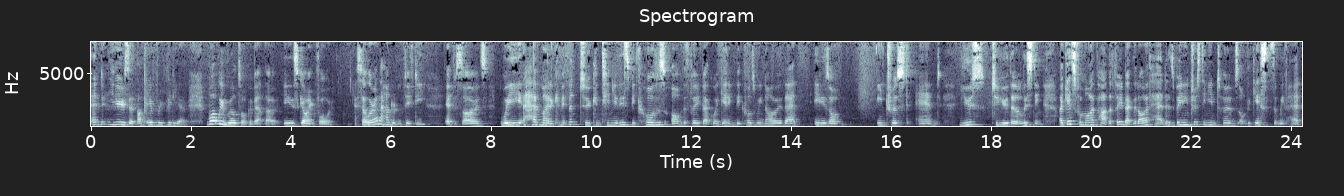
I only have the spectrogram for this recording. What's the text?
and use it on every video. What we will talk about though is going forward. So we're at 150 episodes. We have made a commitment to continue this because of the feedback we're getting, because we know that it is of interest and use to you that are listening. I guess for my part, the feedback that I've had has been interesting in terms of the guests that we've had,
